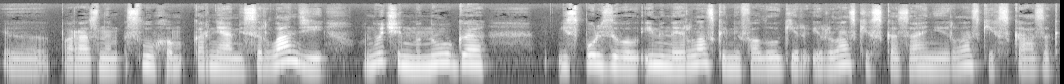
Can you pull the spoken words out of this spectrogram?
по разным слухам корнями с Ирландии, он очень много использовал именно ирландской мифологии, ирландских сказаний, ирландских сказок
